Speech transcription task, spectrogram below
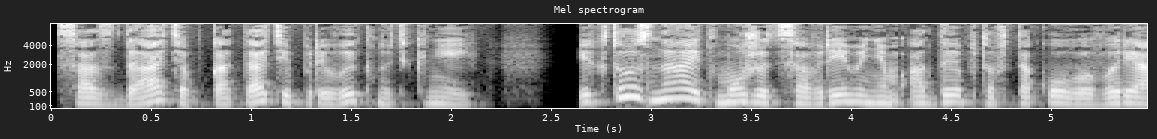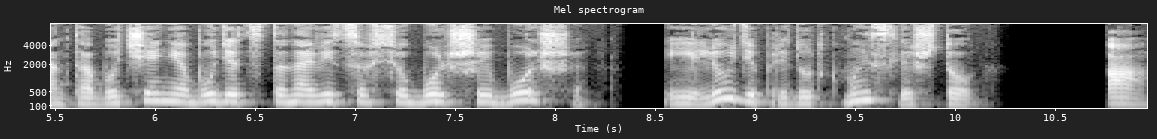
Создать, обкатать и привыкнуть к ней, и кто знает, может, со временем адептов такого варианта обучения будет становиться все больше и больше, и люди придут к мысли, что а.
